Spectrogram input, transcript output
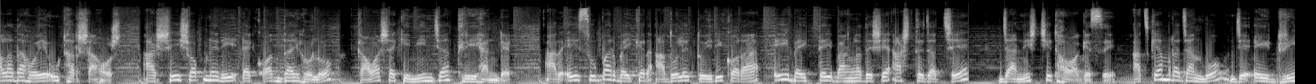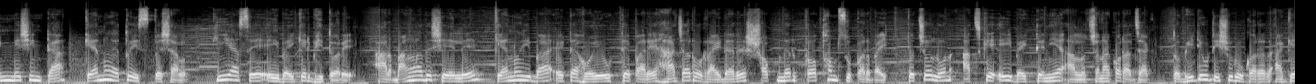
আলাদা হয়ে উঠার সাহস। আর সেই স্বপ্নেরই এক অধ্যায় হলো কাওয়াসাকি নিনজা থ্রি হান্ড্রেড। আর এই সুপার বাইকের আদলে তৈরি করা এই বাইকটাই বাংলাদেশে আসতে যাচ্ছে যা নিশ্চিত হওয়া গেছে। আজকে আমরা জানব যে এই ড্রিম মেশিনটা কেন এত স্পেশাল কি আছে এই বাইকের ভিতরে? আর বাংলাদেশে এলে কেনই বা এটা হয়ে উঠতে পারে হাজারো রাইডারের স্বপ্নের প্রথম সুপার বাইক তো চলুন আজকে এই বাইকটা নিয়ে আলোচনা করা যাক। তো ভিডিওটি শুরু করার আগে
